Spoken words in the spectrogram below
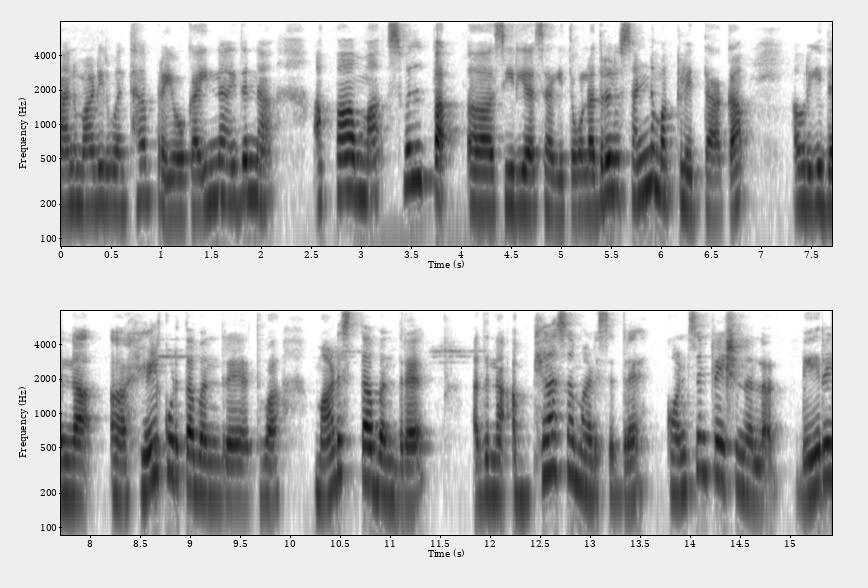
ನಾನು ಮಾಡಿರುವಂತಹ ಪ್ರಯೋಗ. ಇನ್ನು ಇದನ್ನು ಅಪ್ಪ, ಅಮ್ಮ ಸ್ವಲ್ಪ ಸೀರಿಯಸ್ ಆಗಿ ತೊಗೊಂಡು, ಅದರಲ್ಲೂ ಸಣ್ಣ ಮಕ್ಕಳಿದ್ದಾಗ ಅವ್ರಿಗೆ ಇದನ್ನು ಹೇಳ್ಕೊಡ್ತಾ ಬಂದರೆ ಅಥವಾ ಮಾಡಿಸ್ತಾ ಬಂದರೆ, ಅದನ್ನು ಅಭ್ಯಾಸ ಮಾಡಿಸಿದ್ರೆ ಕಾನ್ಸಂಟ್ರೇಷನ್ ಅಲ್ಲ, ಬೇರೆ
